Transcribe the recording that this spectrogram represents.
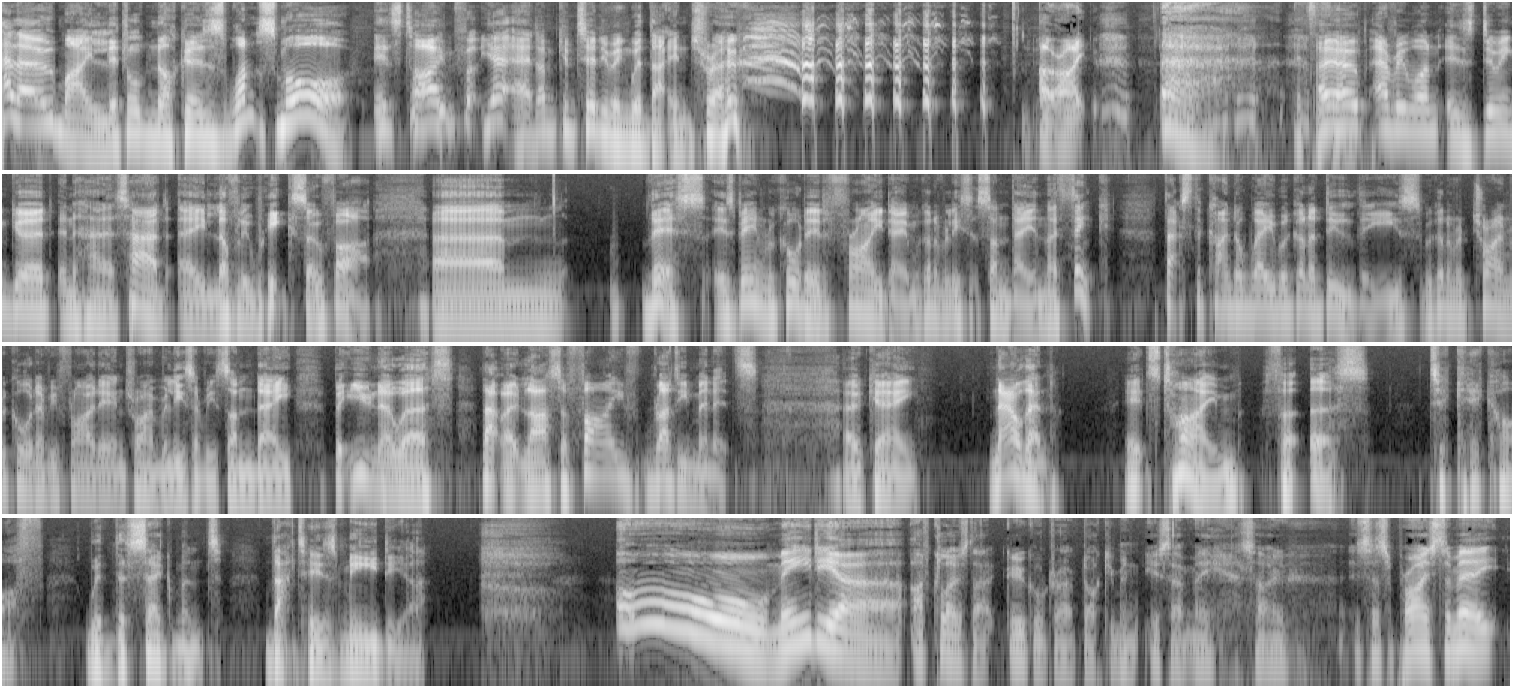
Hello, my little knockers, once more. It's time for. Yeah, Ed, I'm continuing with that intro. All right. I hope everyone is doing good and has had a lovely week so far. Um, this is being recorded Friday and we're going to release it Sunday. And I think that's the kind of way we're going to do these. We're going to try and record every Friday and try and release every Sunday. But you know us, that won't last for five ruddy minutes. Okay. Now then, it's time for us to kick off with the segment that is media. Oh, media. I've closed that Google Drive document you sent me, so it's a surprise to me.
